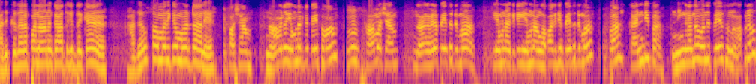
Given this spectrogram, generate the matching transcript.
அதுக்கு தானப்பா நானும் காத்துக்கிட்டு இருக்கேன். அதுவும் சம்மதிக்க மாட்டாளே. அப்பா ஷாம் நான் யமுனா கிட்ட பேசுவான் ம் ஆமா ஷாம். நாங்க வேணா பேசட்டுமா? யமுனா கிட்ட யமுனா உங்க அப்பா கிட்ட பேசட்டுமா? அப்பா கண்டிப்பா. நீங்க தான் வந்து பேசணும். அப்புறம்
